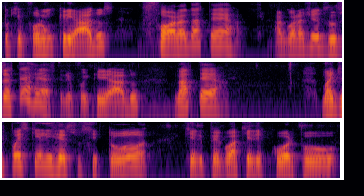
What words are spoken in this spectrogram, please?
porque foram criados fora da terra. Agora, Jesus é terrestre, ele foi criado na terra. Mas depois que ele ressuscitou, que ele pegou aquele corpo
